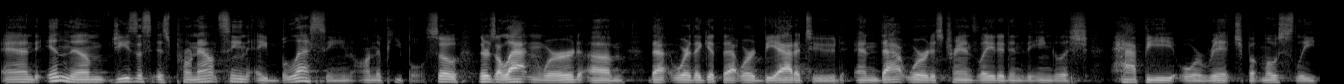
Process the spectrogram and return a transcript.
And in them, Jesus is pronouncing a blessing on the people. So there's a Latin word um, that, where they get that word beatitude, and that word is translated into the English happy or rich, but mostly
